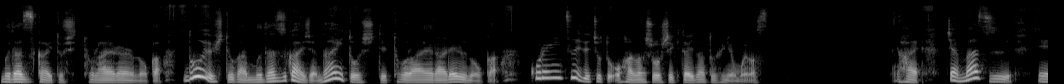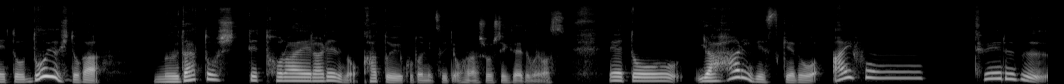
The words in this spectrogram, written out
無駄遣いとして捉えられるのか、どういう人が無駄遣いじゃないとして捉えられるのか、これについてちょっとお話をしていきたいなというふうに思います。はい。じゃあまず、えっと、どういう人が無駄として捉えられるのかということについてお話をしていきたいと思います。えっと、やはりですけど、iPhone 12、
